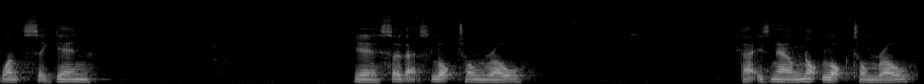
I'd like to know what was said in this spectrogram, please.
once again, yeah, so that's locked on roll. That is now not locked on roll.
